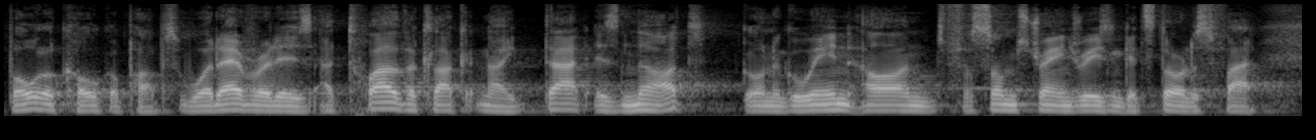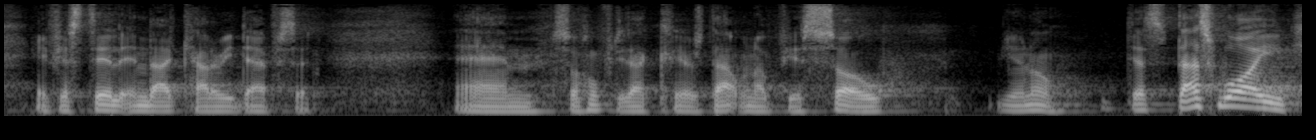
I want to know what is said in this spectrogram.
bowl of Coco Pops, whatever it is, at twelve o'clock at night, that is not going to go in and for some strange reason get stored as fat if you're still in that calorie deficit. Um, so hopefully that clears that one up for you. So, you know, that's that's why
